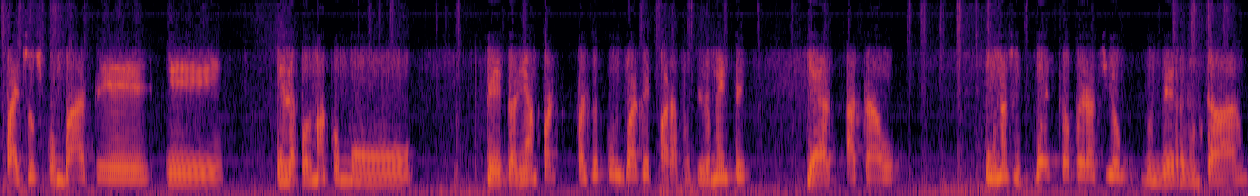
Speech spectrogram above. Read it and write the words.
falsos combates, eh, en la forma como se planeaban falsos combates para posteriormente llevar a cabo una supuesta operación donde resultaban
